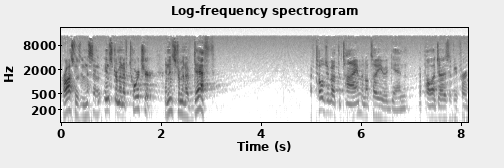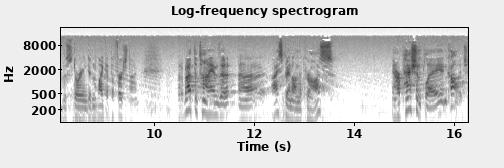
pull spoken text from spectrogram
Cross was an instrument of torture, an instrument of death. I've told you about the time, and I'll tell you again. I apologize if you've heard this story and didn't like it the first time. But about the time that uh, I spent on the cross in our passion play in college.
